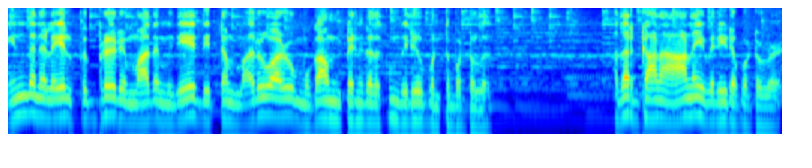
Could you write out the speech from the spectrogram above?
இந்த நிலையில் பிப்ரவரி மாதம் இதே திட்டம் மறுவாழ்வு முகாம் பெண்களுக்கும் விரிவுபடுத்தப்பட்டுள்ளது. அதற்கான ஆணை வெளியிடப்பட்டுள்ளது.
